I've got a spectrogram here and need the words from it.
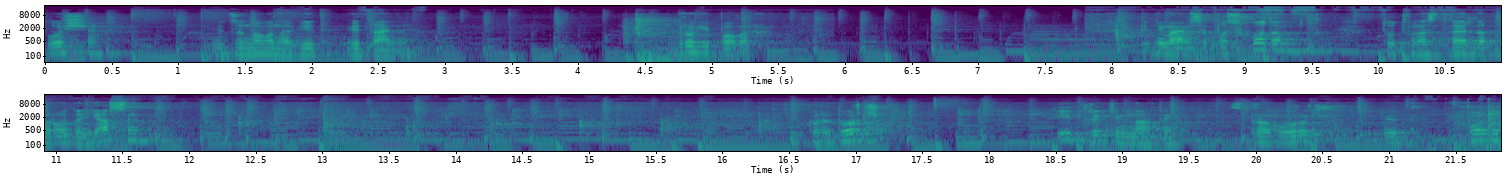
площа відзонована від вітальні. Другий поверх. Піднімаємося по сходам. Тут в нас тверда порода ясень. Коридорчик і три кімнати. Справоруч від входу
